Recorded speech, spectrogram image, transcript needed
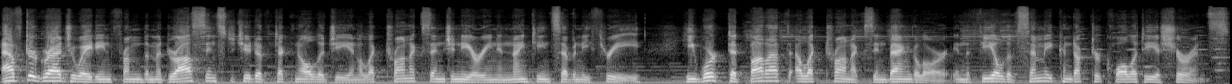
After graduating from the Madras Institute of Technology in Electronics Engineering in 1973, he worked at Bharat Electronics in Bangalore in the field of semiconductor quality assurance.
